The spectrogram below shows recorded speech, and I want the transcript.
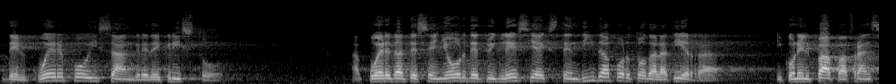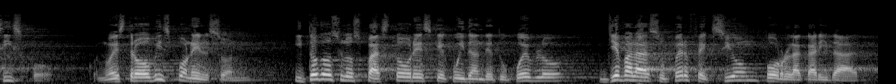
del cuerpo y sangre de Cristo. Acuérdate, Señor, de tu iglesia extendida por toda la tierra y con el Papa Francisco, con nuestro obispo Nelson y todos los pastores que cuidan de tu pueblo, llévala a su perfección por la caridad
